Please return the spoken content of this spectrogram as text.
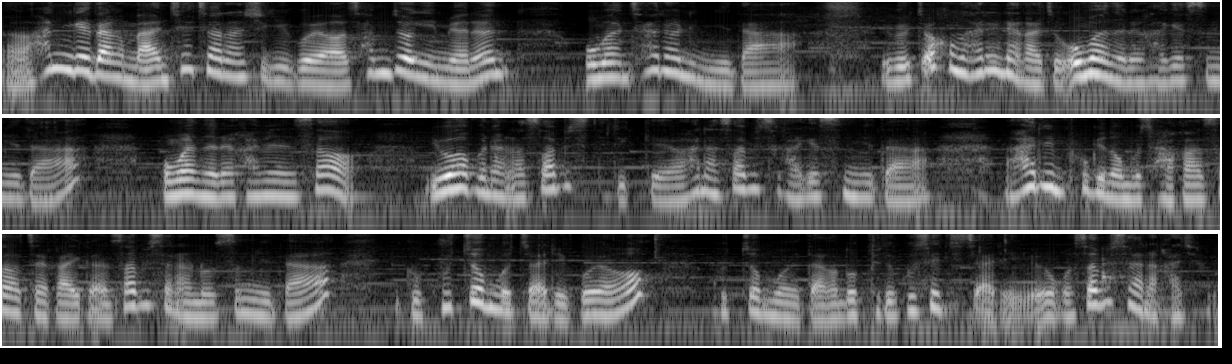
어, 한 개당 17,000원씩이고요. 3종이면은 5만 1,000원입니다. 이걸 조금 할인해가지고 5만 원에 가겠습니다. 5만 원에 가면서 이 화분 하나 서비스 드릴게요. 하나 서비스 가겠습니다. 할인 폭이 너무 작아서 제가 이건 서비스 하나 놓습니다. 이거 9.5짜리고요. 9.5에다가 높이도 9cm짜리 이거 서비스 하나 가지고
